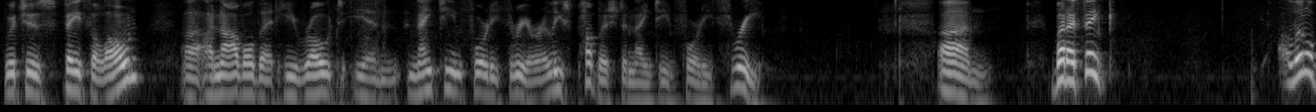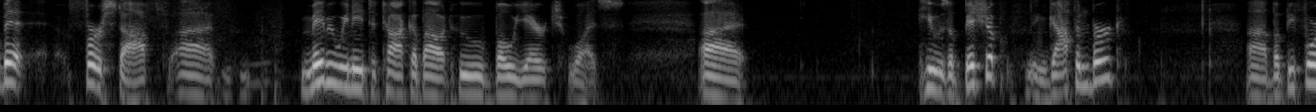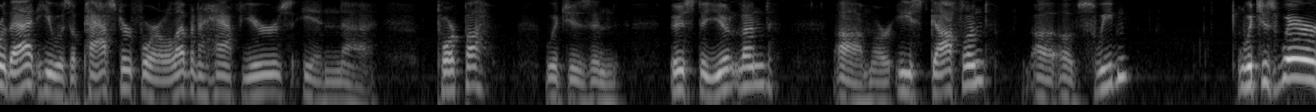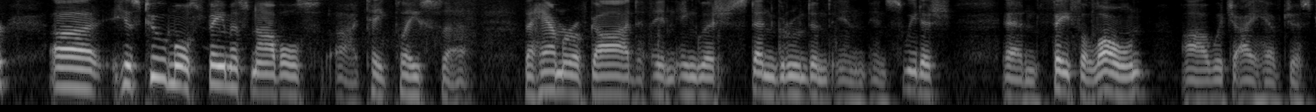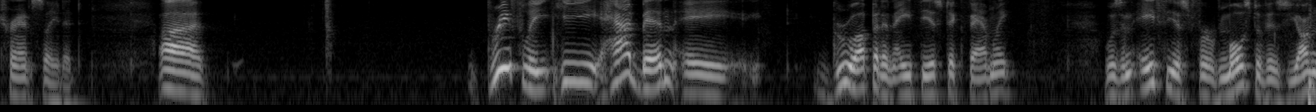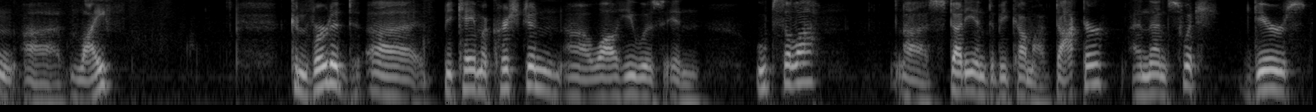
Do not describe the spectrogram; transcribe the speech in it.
which is Faith Alone uh, a novel that he wrote in 1943, or at least published in 1943. Um, but I think a little bit first off, uh, maybe we need to talk about who Bo Giertz was. Uh, he was a bishop in Gothenburg. Uh, but before that, he was a pastor for 11 and a half years in uh, Torpa, which is in Östergötland um, or East Gothland uh, of Sweden, which is where uh, his two most famous novels uh, take place uh, The Hammer of God in English, Stengrunden in, in Swedish, and Faith Alone, uh, which I have just translated. Uh, briefly, he had been a grew up in an atheistic family, was an atheist for most of his young uh, life, converted, uh, became a Christian uh, while he was in Uppsala, uh, studying to become a doctor, and then switched gears,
